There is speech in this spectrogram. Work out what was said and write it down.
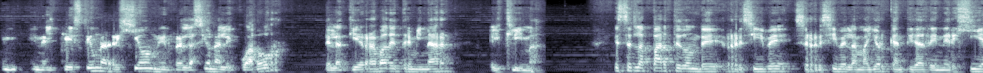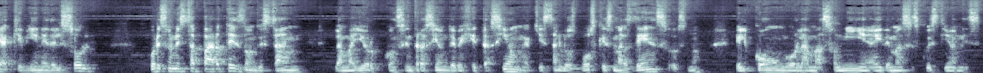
en el que esté una región en relación al ecuador de la Tierra va a determinar el clima. Esta es la parte donde recibe, se recibe la mayor cantidad de energía que viene del Sol. Por eso en esta parte es donde están la mayor concentración de vegetación. Aquí están los bosques más densos, ¿no? El Congo, la Amazonía y demás cuestiones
